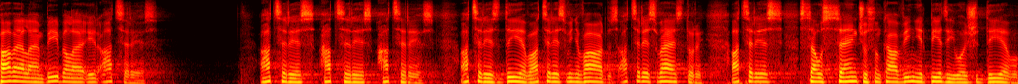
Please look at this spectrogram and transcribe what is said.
pavēlēm Bībelē ir atcerieties. Atceries, atceries, atceries. Atceries Dievu, atceries Viņa vārdus, atceries vēsturi, atceries savus senčus un kā viņi ir piedzīvojuši Dievu.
